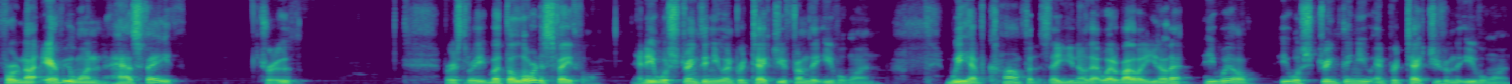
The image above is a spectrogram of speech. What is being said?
for not everyone has faith. Truth. Verse 3 But the Lord is faithful, and he will strengthen you and protect you from the evil one. We have confidence. Now, you know that? By the way, you know that? He will. He will strengthen you and protect you from the evil one.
